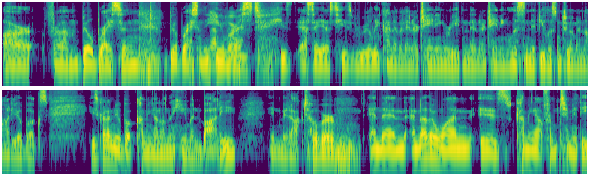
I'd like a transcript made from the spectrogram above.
are from Bill Bryson. Bill Bryson, the humorist. He's essayist. He's really kind of an entertaining read and entertaining listen if you listen to him in audiobooks. He's got a new book coming out on the human body in mid October. And then another one is coming out from Timothy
